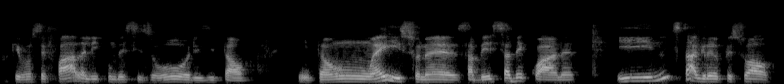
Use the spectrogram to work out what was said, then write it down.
Porque você fala ali com decisores e tal. Então, é isso, né? Saber se adequar, né? E no Instagram, pessoal...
